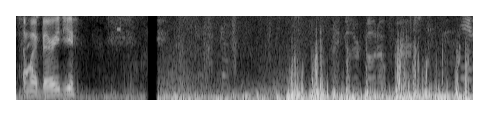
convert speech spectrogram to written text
Somebody buried you? Regular photo first. Yeah.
